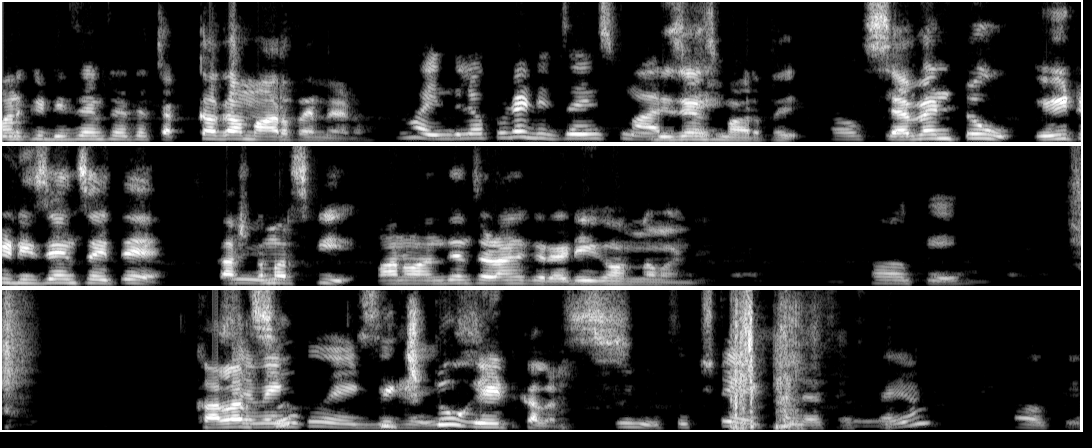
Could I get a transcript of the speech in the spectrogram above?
మనకి డిజైన్స్ అయితే చక్కగా మారుతాయి మేడం. ఇందులో కూడా డిజైన్స్ డిజైన్స్ మారుతాయి. సెవెన్ టు ఎయిట్ డిజైన్స్ అయితే. కస్టమర్స్కి మనం అందించడానికి రెడీగా ఉన్నామండి. Okay. Colours six to eight colours. Six to eight colours వస్తాయా? Okay.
